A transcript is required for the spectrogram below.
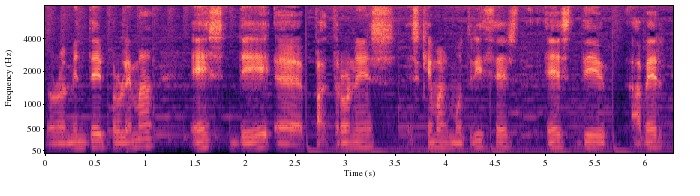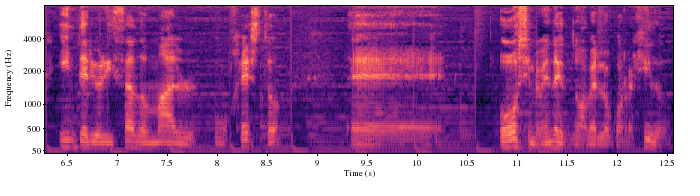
Normalmente el problema es de eh, patrones, esquemas motrices, es de haber interiorizado mal un gesto eh, o simplemente no haberlo corregido.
